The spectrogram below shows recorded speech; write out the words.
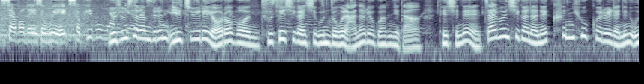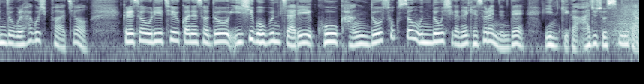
several days a week. So people want 요즘 사람들은 일주일에 여러 번 두세 시간씩 운동을 안 하려고 합니다. 대신에 짧은 시간 안에 큰 효과를 내는 운동을 하고 싶어 하죠. 그래서 우리 체육관에서도 25분짜리 고강도 속성 운동 시간을 개설했는데 인기가 아주 좋습니다.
